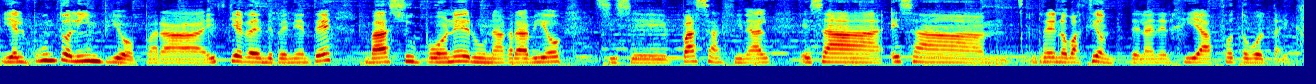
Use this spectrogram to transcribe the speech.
y el Punto Limpio. Para Izquierda Independiente va a suponer un agravio si se pasa al final esa, esa renovación de la energía fotovoltaica.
